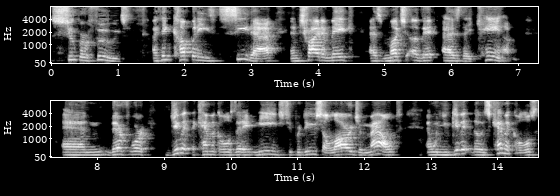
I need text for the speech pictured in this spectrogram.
superfoods, I think companies see that and try to make as much of it as they can, and therefore give it the chemicals that it needs to produce a large amount. And when you give it those chemicals,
